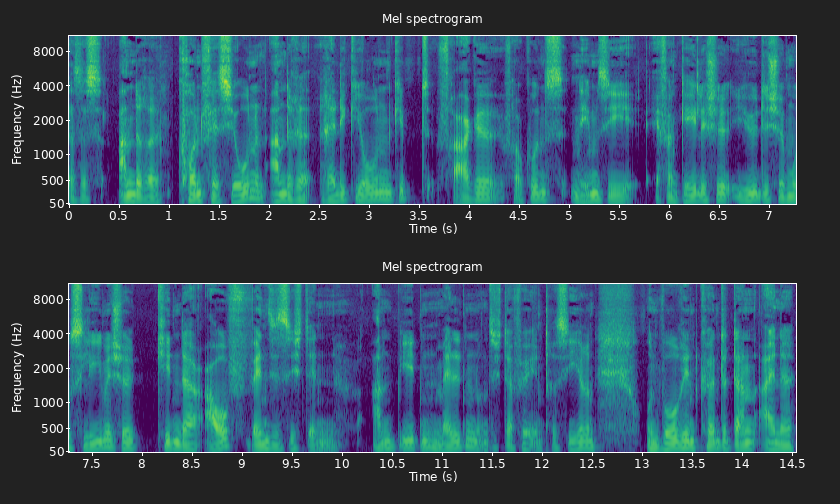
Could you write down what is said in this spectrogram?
dass es andere Konfessionen, andere Religionen gibt. Frage, Frau Kunz, nehmen Sie evangelische, jüdische, muslimische Kinder auf, wenn sie sich denn anbieten, melden und sich dafür interessieren? Und worin könnte dann eine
